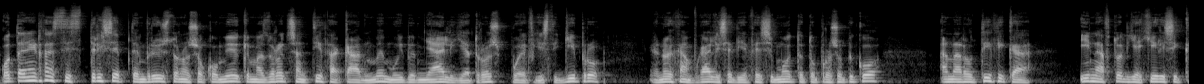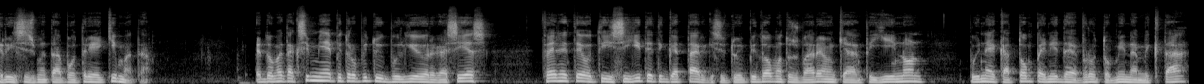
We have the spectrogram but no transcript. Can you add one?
Όταν ήρθαν στις 3 Σεπτεμβρίου στο νοσοκομείο και μας ρώτησαν τι θα κάνουμε, μου είπε μια άλλη γιατρός που έφυγε στην Κύπρο, ενώ είχαν βγάλει σε διαθεσιμότητα το προσωπικό, αναρωτήθηκα είναι αυτό διαχείριση κρίσης μετά από τρία κύματα. Εν τω μεταξύ, μια επιτροπή του Υπουργείου Εργασίας φαίνεται ότι εισηγείται την κατάργηση του επιδόματος βαρέων και ανθυγιεινών που είναι 150 ευρώ το μήνα μεικτά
